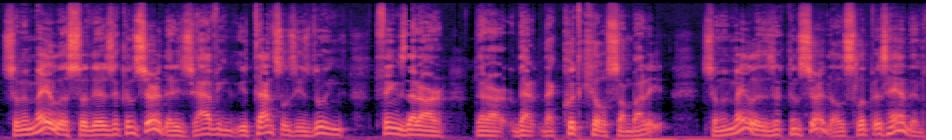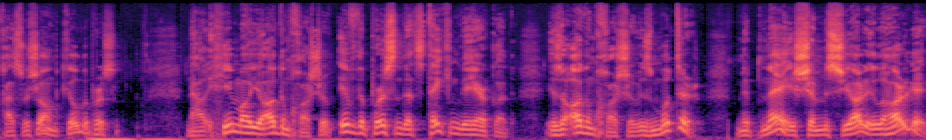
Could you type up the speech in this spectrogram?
So Memela, so there's a concern that he's having utensils, he's doing things that are that are that, that could kill somebody. So Memela is a concern they'll slip his hand and Chas v'shalom kill the person. Now himo adam choshev, if the person that's taking the haircut is a adam choshev, is mutter mipnei shemisyari leharge,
